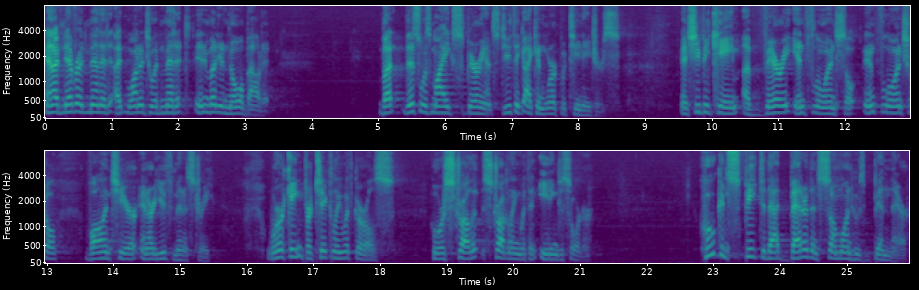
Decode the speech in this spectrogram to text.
And I've never admitted, I wanted to admit it, anybody to know about it. But this was my experience. Do you think I can work with teenagers? And she became a very influential, influential volunteer in our youth ministry, working particularly with girls who were struggling with an eating disorder. Who can speak to that better than someone who's been there?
